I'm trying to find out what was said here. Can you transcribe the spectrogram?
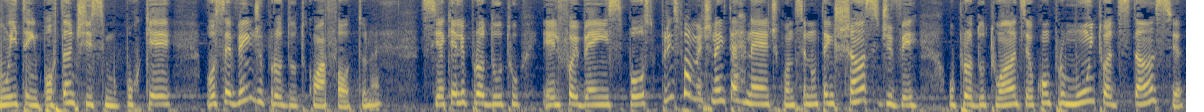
um item importantíssimo, porque você vende o produto com a foto, né? Se aquele produto ele foi bem exposto, principalmente na internet, quando você não tem chance de ver o produto antes, eu compro muito à distância,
